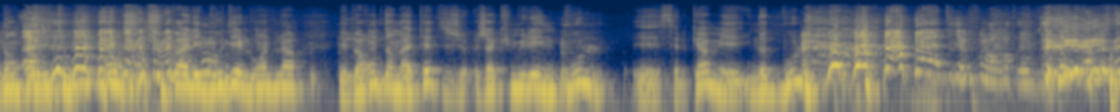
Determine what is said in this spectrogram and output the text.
Non, pas du tout. Non, je, je suis pas allé bouder, loin de là. Mais par contre, dans ma tête, j'accumulais une boule, et c'est le cas, mais une autre boule. très fort, très fort.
